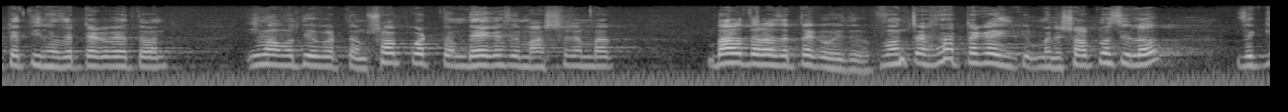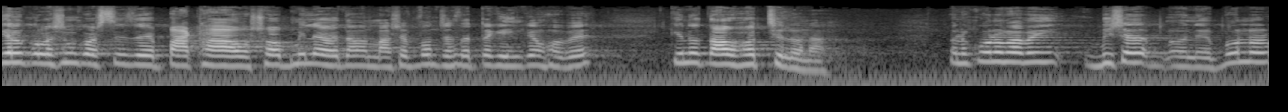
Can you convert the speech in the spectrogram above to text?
একটা তিন হাজার টাকা বেতন, ইমামতিও করতাম, সব করতাম। দেখা গেছে মাস আমার বারো তেরো হাজার টাকা হইতো, পঞ্চাশ হাজার টাকা ইনকাম মানে স্বপ্ন ছিল যে ক্যালকুলেশন করছি যে পাঠাও, সব মিলে হয়তো আমার মাসে পঞ্চাশ হাজার টাকা ইনকাম হবে, কিন্তু তাও হচ্ছিল না। মানে কোনোভাবেই বিশে মানে পনেরোর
